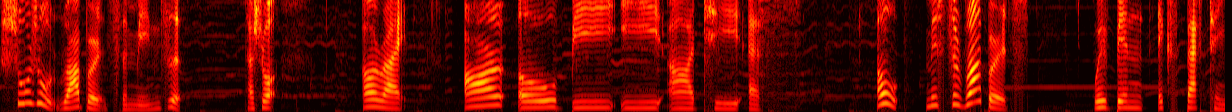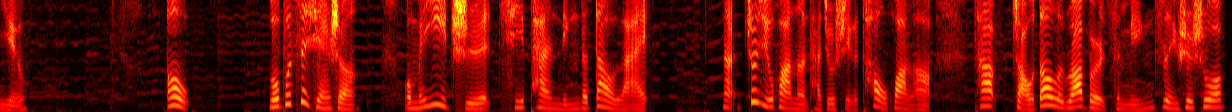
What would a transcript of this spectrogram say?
输入 Roberts 的名字。他说：“All right, R O B E R T S. Oh, Mr. Roberts, we've been expecting you. 哦，罗伯茨先生，我们一直期盼您的到来。那这句话呢，它就是一个套话了啊。他找到了 Roberts 名字，于是说。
